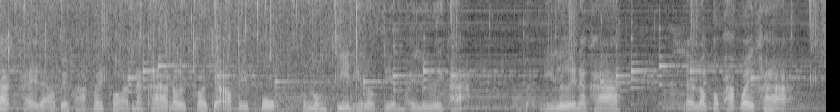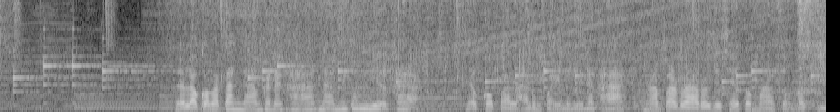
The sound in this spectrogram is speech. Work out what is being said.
ตักไข่ดาวไปพักไว้ก่อนนะคะ เราก็จะเอาไปโปะขนมจีนที่เราเตรียมไว้เลยค่ะ แบบนี้เลยนะคะ แล้วเราก็พักไว้ค่ะ แล้วเราก็มาตั้งน้ำกันนะคะ น้ำไม่ต้องเยอะค่ะ แล้วก็ปลาร้าลงไปเลยนะคะ น้ำปลาร้าเราจะใช้ประมาณ2นาที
